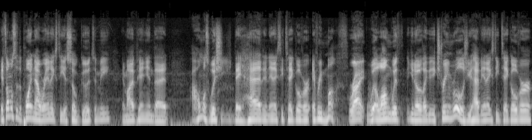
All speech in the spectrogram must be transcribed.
It's almost at the point now where NXT is so good to me, in my opinion, that I almost wish they had an NXT Takeover every month Right. w- along with you know like the Extreme Rules. You have NXT Takeover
